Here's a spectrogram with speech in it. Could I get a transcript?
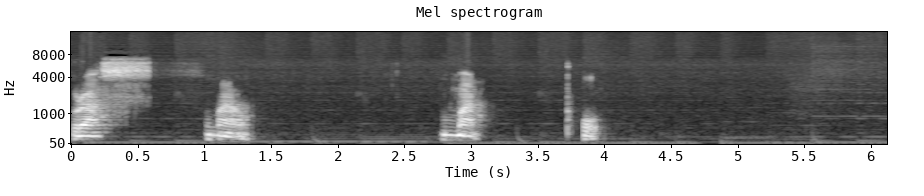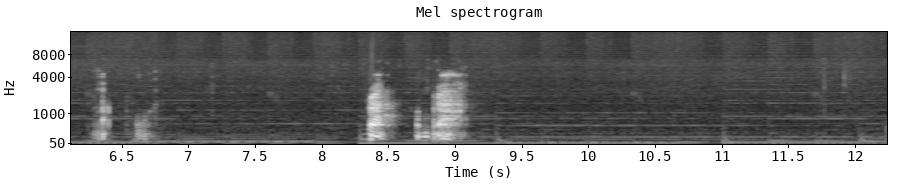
បិទស្អិត Grass. ស្មៅម៉ាត់ភក់ឡាក់ភក់ប្រាក់កំរាលប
